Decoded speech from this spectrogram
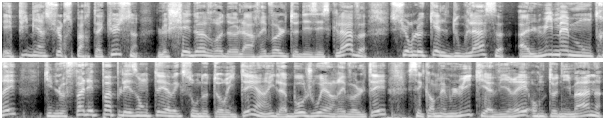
Et puis bien sûr Spartacus, le chef-d'œuvre de la révolte des esclaves, sur lequel Douglas a lui-même montré qu'il ne fallait pas plaisanter avec son autorité. hein. Il a beau jouer un révolté, c'est quand même lui qui a viré Anthony Mann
